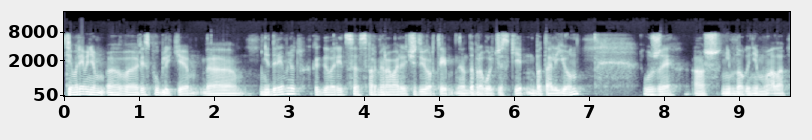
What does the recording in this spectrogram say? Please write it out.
Тем временем э, в республике э, не дремлют, как говорится, сформировали четвертый добровольческий батальон уже аж ни много ни мало.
